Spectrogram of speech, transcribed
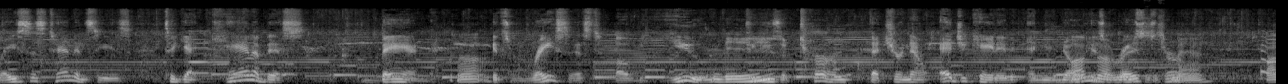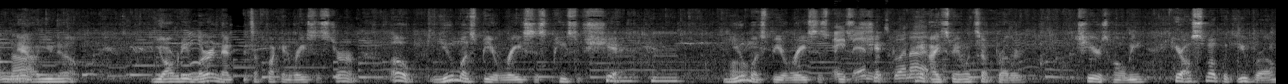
racist tendencies to get cannabis banned. It's racist of you to use a term that you're now educated and you know I'm is a racist, racist, term. man. I'm not. Now you know. You already learned that it's a fucking racist term. Oh, you must be a racist piece of shit. You oh. must be a racist Hey, piece Ben, of shit. what's going on? Hey. Iceman, what's up, brother? Cheers, homie. Here, I'll smoke with you, bro.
